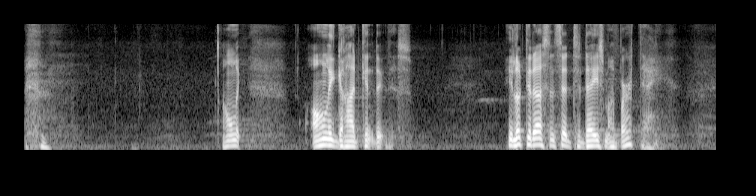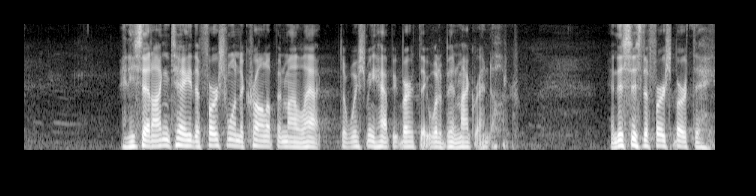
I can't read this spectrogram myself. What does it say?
Only, only God can do this. He looked at us and said, Today's my birthday. And he said, I can tell you the first one to crawl up in my lap to wish me happy birthday would have been my granddaughter. And this is the first birthday.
